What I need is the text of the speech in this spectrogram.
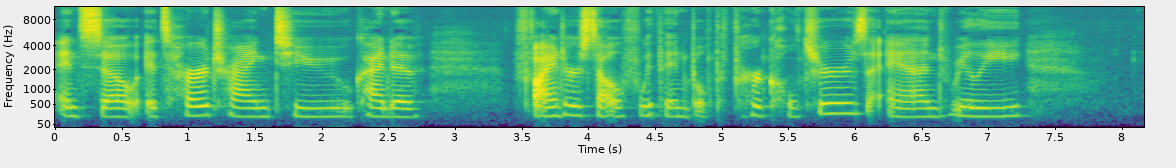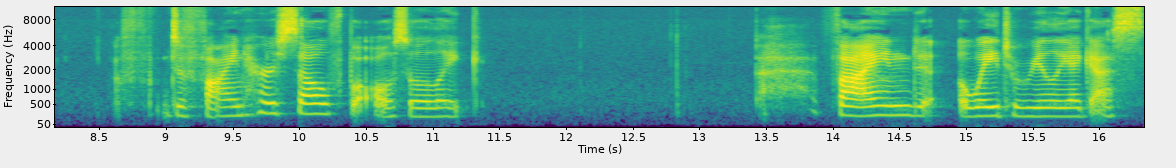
And so it's her trying to kind of find herself within both of her cultures and really define herself, but also like find a way to really, I guess,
